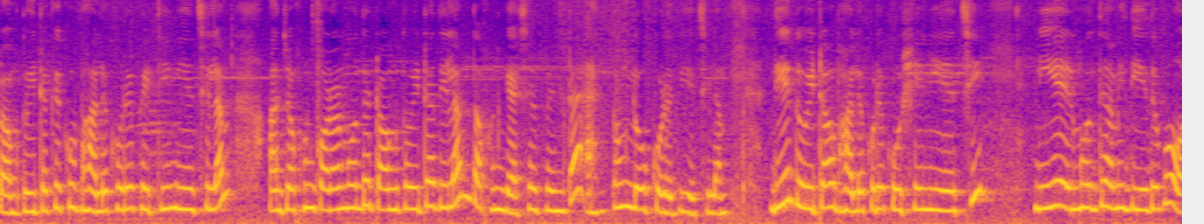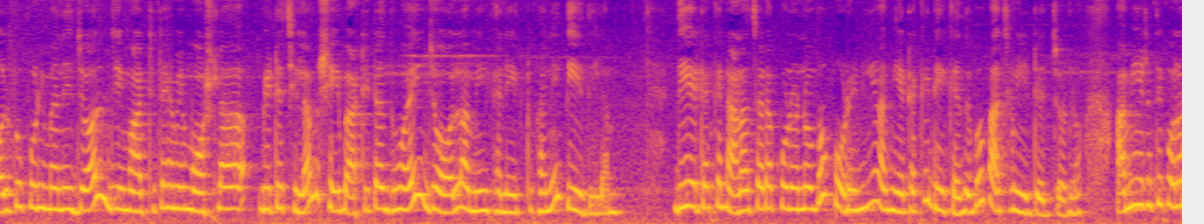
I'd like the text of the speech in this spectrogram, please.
টক দইটাকে খুব ভালো করে ফেটিয়ে নিয়েছিলাম। আর যখন করার মধ্যে টক দইটা দিলাম, তখন গ্যাসের ফ্লেমটা একদম লো করে দিয়েছিলাম। দিয়ে দইটাও ভালো করে কষিয়ে নিয়েছি। নিয়ে এর মধ্যে আমি দিয়ে দেবো অল্প পরিমাণে জল। যে মাটিটায় আমি মশলা বেটেছিলাম, সেই বাটিটা ধোয়াই জল আমি এখানে একটুখানি দিয়ে দিলাম। দিয়ে এটাকে নাড়াচাড়া করে নেব, করে নিয়ে আমি এটাকে ঢেকে দেবো পাঁচ মিনিটের জন্য। আমি এটাতে কোনো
